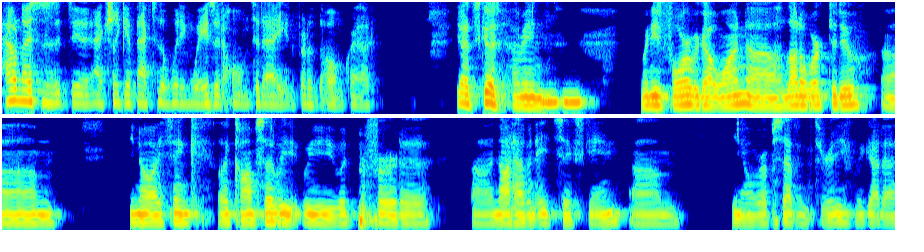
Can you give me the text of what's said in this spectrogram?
how nice is it to actually get back to the winning ways at home today in front of the home crowd? Yeah, it's good. I mean, we need four. We got one. Uh, a lot of work to do. Um, you know, I think, like Comp said, we we would prefer to uh, not have an eight-six game. Um, you know, we're up seven-three. We gotta,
